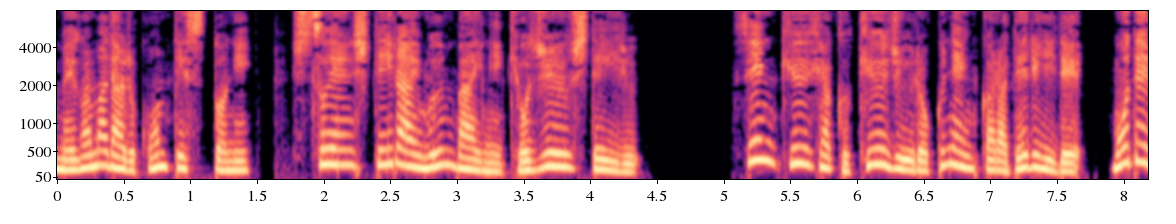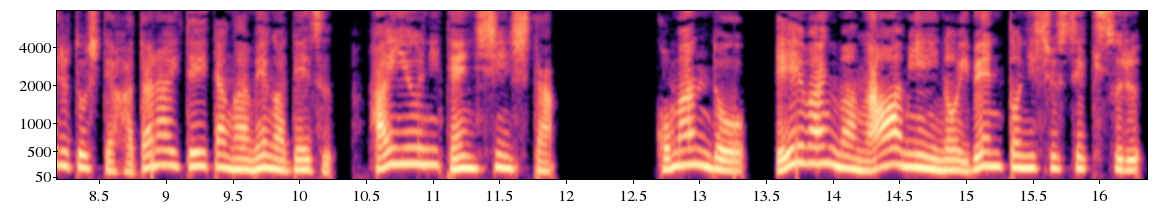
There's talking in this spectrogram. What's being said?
メガマダルコンテストに出演して以来ムンバイに居住している。1996年からデリーでモデルとして働いていたが芽が出ず、俳優に転身した。コマンド A1 マンアーミーのイベントに出席する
